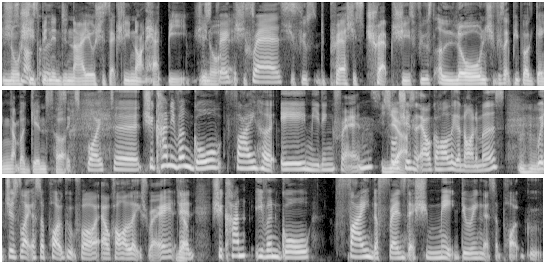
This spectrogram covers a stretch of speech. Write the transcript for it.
she's no, she's been in denial. She's actually not happy. She's you know, very depressed. She feels depressed. She's trapped. She feels alone. She feels like people are ganging up against her. She's exploited. She can't even go find her A meeting friends. So Yeah. Mm-hmm. she's an Alcoholic Anonymous, which is like a support group for alcoholics, right? Yep. And she can't even go find the friends that she made during that support group.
